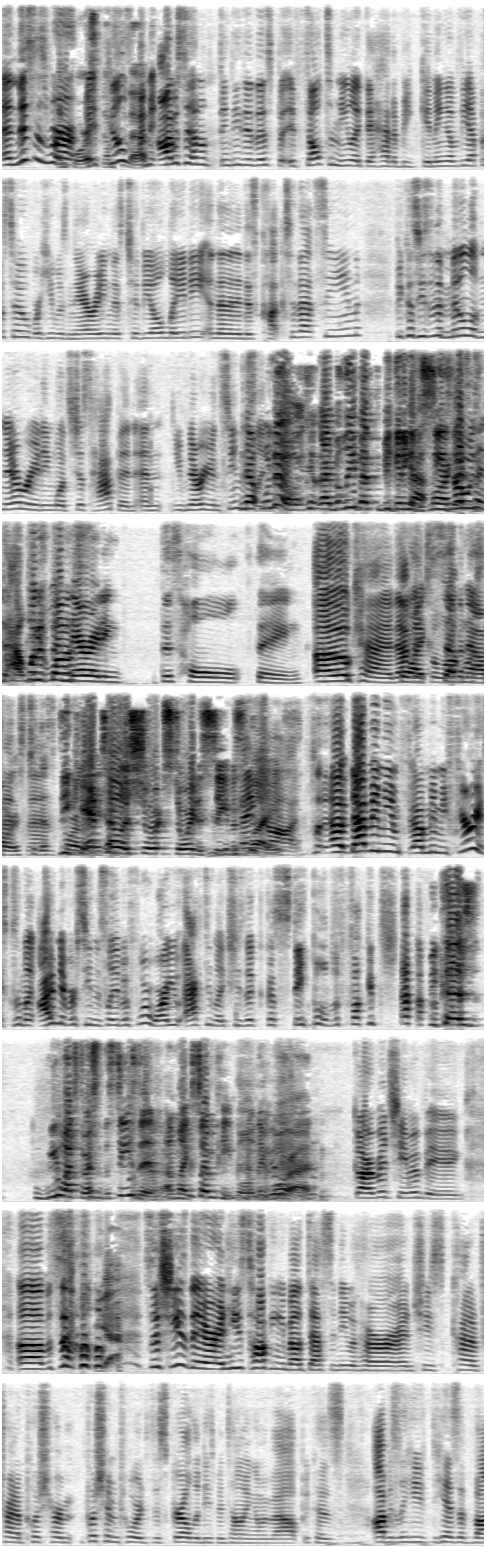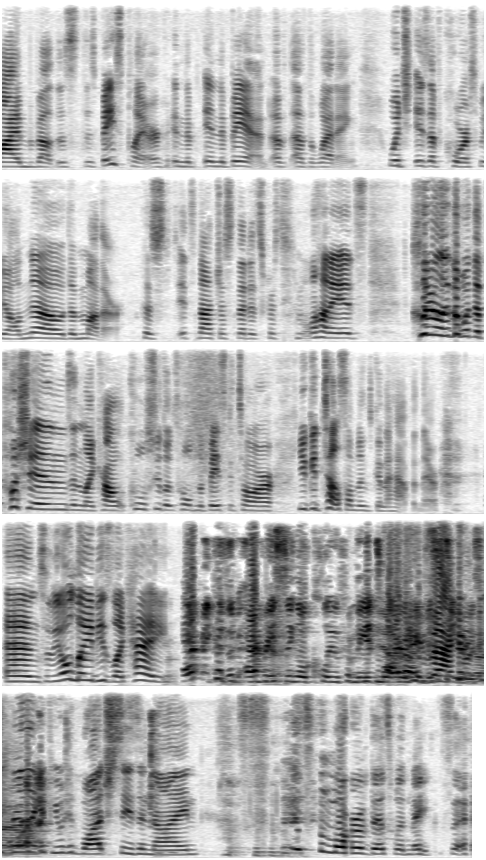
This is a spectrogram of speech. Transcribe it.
and this is where it feels. I mean, obviously, I don't think they did this, but it felt to me like they had a beginning of the episode where he was narrating this to the old lady, and then it just cut to that scene because he's in the middle of narrating what's just happened, and you've never even seen this. No, lady. well, no, 'cause I believe at the beginning Yeah, of the Mark, season. Oh, he's is been, that what he's it been was? narrating this whole thing Okay, that for like makes a lot seven more hours sense to this. he poor can't lady. tell a short story to save his Thank life. God. So, uh, that made me uh, made me furious because I'm like, I've never seen this lady before. Why are you acting like she's like a staple of the fucking show? Because we watch the rest of the season, unlike some people, like Laura. garbage human being. Uh, but so Yeah. so she's there and he's talking about destiny with her and she's kind of trying to push her push him towards this girl that he's been telling him about because obviously he, he has a vibe about this this bass player in the in the band of, of the wedding, which is of course we all know the mother because it's not just that it's Christina Milani, it's clearly the with the push-ins and like how cool she looks holding the bass guitar. You could tell something's gonna happen there. And so the old lady's like, "Hey, And because of every single clue from the entire of Exactly. series. really, if you had watched season nine, more of this would make sense.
